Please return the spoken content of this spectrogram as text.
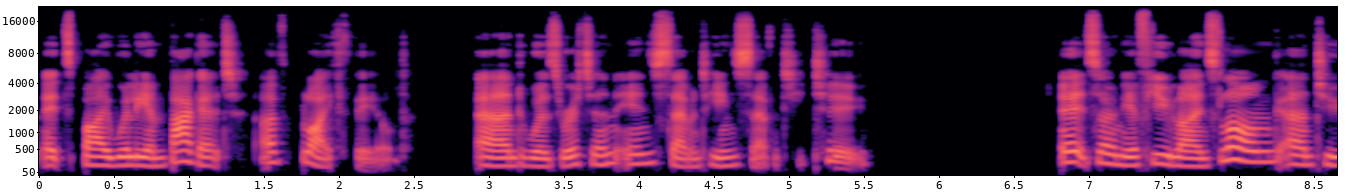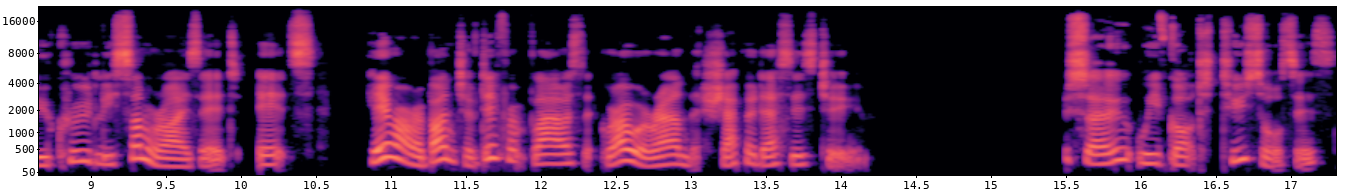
It's by William Bagot of Blithfield, and was written in 1772. It's only a few lines long, and to crudely summarise it, it's here are a bunch of different flowers that grow around the shepherdess's tomb. So we've got two sources,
